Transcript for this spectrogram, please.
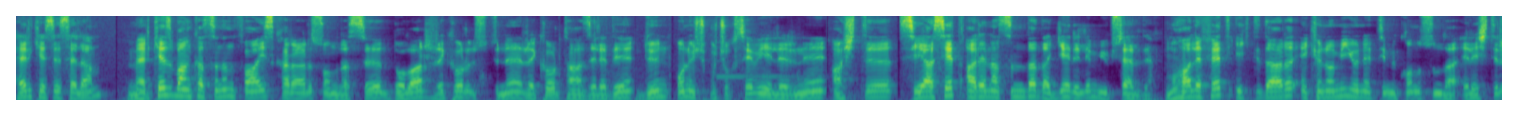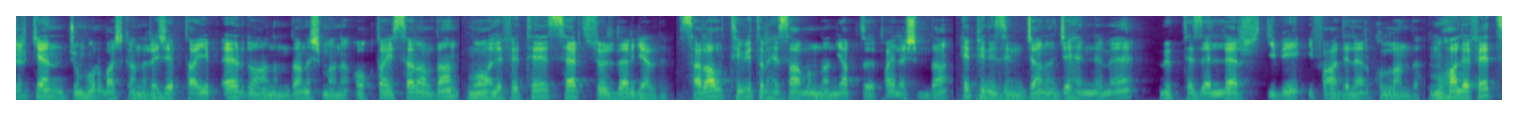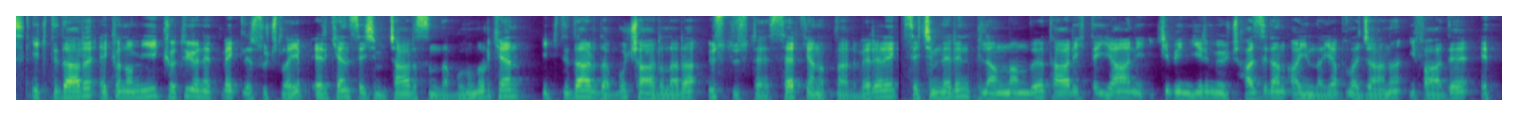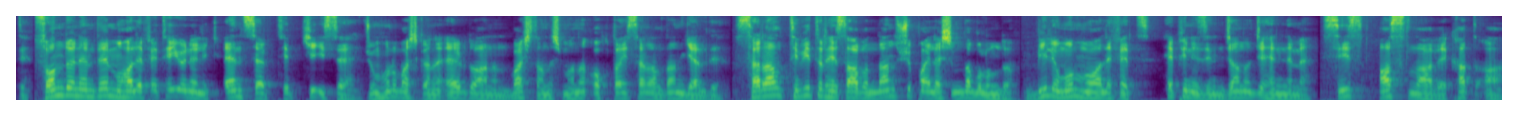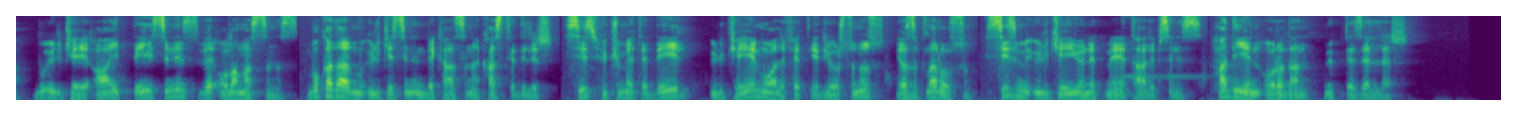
Herkese selam. Merkez Bankası'nın faiz kararı sonrası dolar rekor üstüne rekor tazeledi. Dün 13,5 seviyelerini aştı. Siyaset arenasında da gerilim yükseldi. Muhalefet iktidarı ekonomi yönetimi konusunda eleştirirken Cumhurbaşkanı Recep Tayyip Erdoğan'ın danışmanı Oktay Saral'dan muhalefete sert sözler geldi. Saral Twitter hesabından yaptığı paylaşımda hepinizin canı cehenneme müptezeller gibi ifadeler kullandı. Muhalefet iktidarı ekonomiyi kötü yönetmekle suçlayıp erken seçim çağrısında bulunurken iktidar da bu çağrılara üst üste sert yanıtlar vererek seçimlerin planlandığı tarihte yani 2023 Haziran ayında yapılacağını ifade etti. Son dönemde muhalefete yönelik en sert tepki ise Cumhurbaşkanı Erdoğan'ın baş danışmanı Oktay Saral'dan geldi. Saral Twitter hesabından şu paylaşımda bulundu. Bilumum muhalefet. Hepinizin canı cehenneme. Siz asla ve kat'a bu ülkeye ait değilsiniz ve olamazsınız. Bu kadar mı ülkesinin bekasına kastedilir? Siz hükümete değil ülkeye muhalefet ediyorsunuz. Yazıklar olsun. Siz mi ülkeyi yönetmeye talipsiniz? Hadi in oradan müptezeller.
